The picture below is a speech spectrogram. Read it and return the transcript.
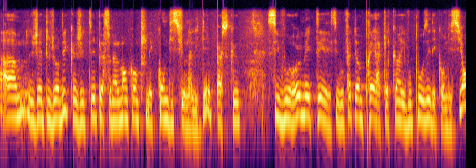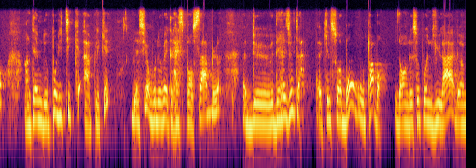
euh, j'ai toujours dit que j'étais personnellement contre les conditionnalités parce que si vous remettez, si vous faites un prêt à quelqu'un et vous posez des conditions en termes de politique à appliquer, bien sûr, vous devez être responsable de, des résultats, euh, qu'ils soient bons ou pas bons. Donc, de ce point de vue-là, d'un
